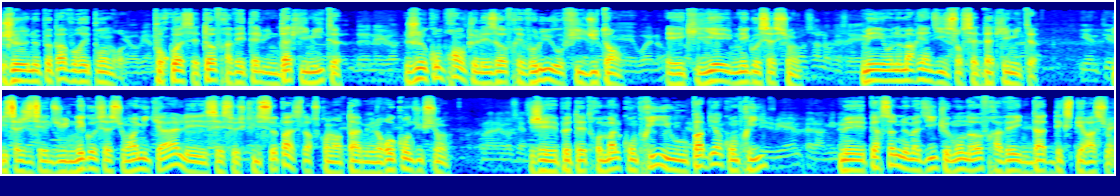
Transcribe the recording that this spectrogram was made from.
Je ne peux pas vous répondre. Pourquoi cette offre avait-elle une date limite? Je comprends que les offres évoluent au fil du temps et qu'il y ait une négociation. Mais on ne m'a rien dit sur cette date limite. Il s'agissait d'une négociation amicale et c'est ce qu'il se passe lorsqu'on entame une reconduction. J'ai peut-être mal compris ou pas bien compris, mais personne ne m'a dit que mon offre avait une date d'expiration.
